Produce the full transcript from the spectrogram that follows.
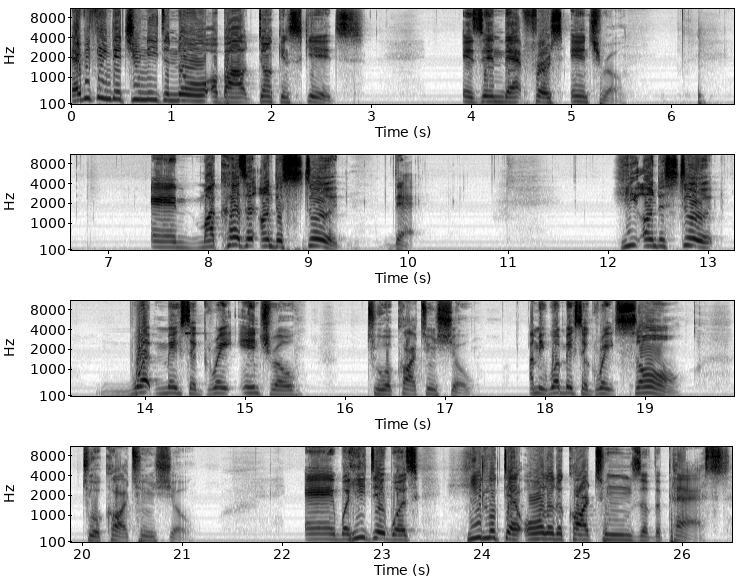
everything that you need to know about Dunkin Skids is in that first intro. And my cousin understood that. He understood what makes a great intro to a cartoon show. I mean, what makes a great song to a cartoon show. And what he did was he looked at all of the cartoons of the past.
